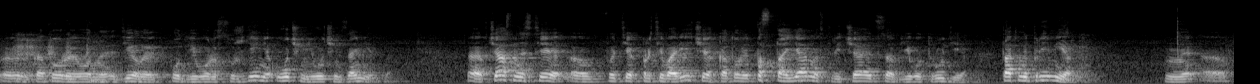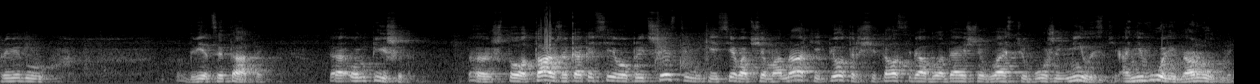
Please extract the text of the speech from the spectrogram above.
э, которые он делает под его рассуждения, очень и очень заметна. Э, в частности, в тех противоречиях, которые постоянно встречаются в его труде. Так, например, приведу две цитаты, э, он пишет, э, что так же, как и все его предшественники, и все вообще монархи, Петр считал себя обладающим властью Божьей милости, а не волей народной.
